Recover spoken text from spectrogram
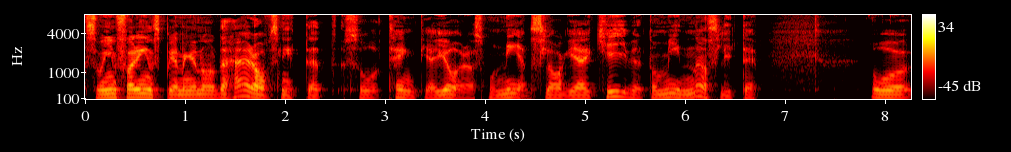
så inför inspelningen av det här avsnittet så tänkte jag göra små nedslag i arkivet och minnas lite. Och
